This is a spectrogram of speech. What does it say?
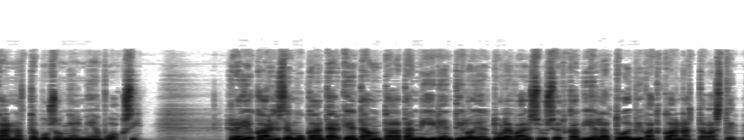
kannattavuusongelmien vuoksi. Reijo Karhisen mukaan tärkeintä on taata niiden tilojen tulevaisuus, jotka vielä toimivat kannattavasti.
